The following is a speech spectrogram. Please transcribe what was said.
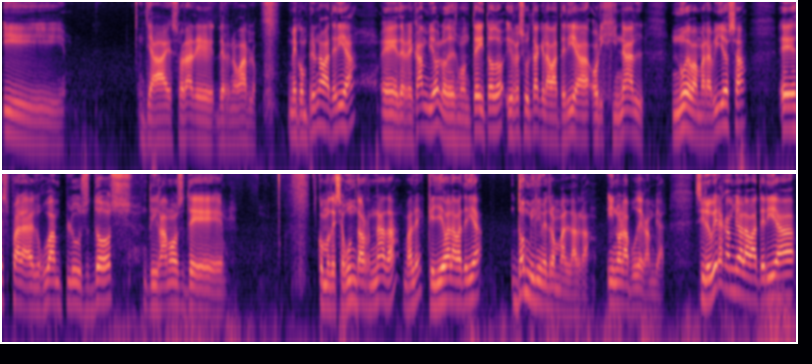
Y ya es hora de renovarlo. Me compré una batería eh, de recambio, lo desmonté y todo, y resulta que la batería original, nueva, maravillosa, es para el OnePlus 2, digamos, de como de segunda hornada, ¿vale? Que lleva la batería 2 milímetros más larga y no la pude cambiar. Si le hubiera cambiado la batería,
